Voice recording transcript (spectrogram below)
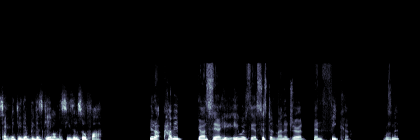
technically their biggest game of the season so far. You know, Javi Garcia, he he was the assistant manager at Benfica, wasn't it?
